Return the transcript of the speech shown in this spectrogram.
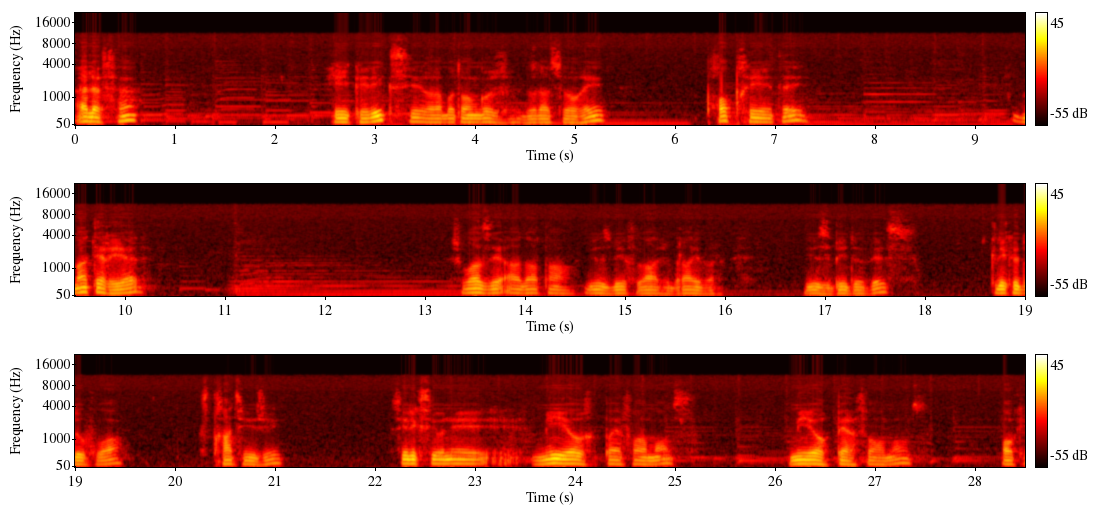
À la fin, et clique sur le bouton gauche de la souris, propriété, matériel, choisir data USB flash driver USB device, clique deux fois, stratégie, sélectionner meilleure performance, meilleure performance, ok,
